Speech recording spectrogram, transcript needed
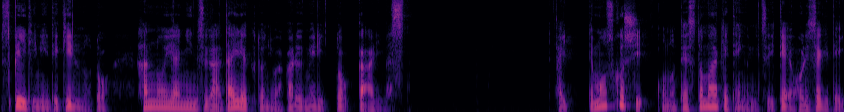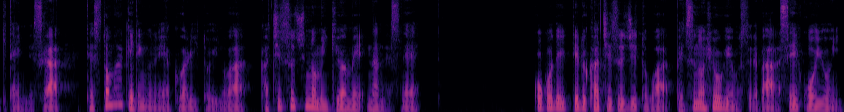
スピーディーにできるのと、反応や人数がダイレクトにわかるメリットがあります。はい。で、もう少しこのテストマーケティングについて掘り下げていきたいんですが、テストマーケティングの役割というのは、勝ち筋の見極めなんですね。ここで言ってる勝ち筋とは別の表現をすれば成功要因、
